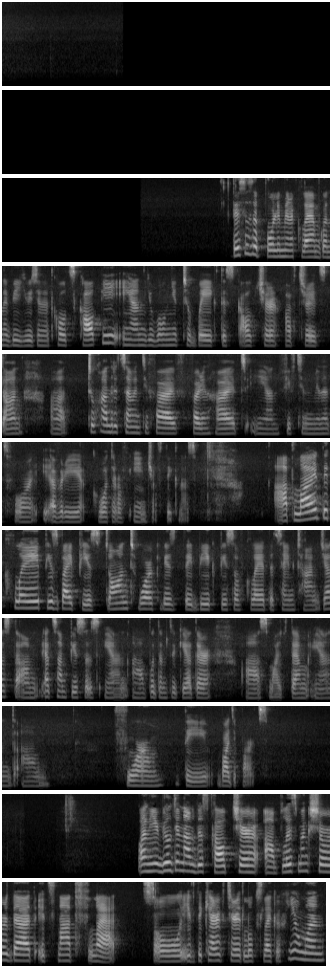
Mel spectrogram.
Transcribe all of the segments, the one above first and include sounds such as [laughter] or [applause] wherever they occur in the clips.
This is a polymer clay I'm going to be using. It's called Sculpey and you will need to bake the sculpture after it's done. Uh, 275 Fahrenheit and 15 minutes for every quarter of inch of thickness. Apply the clay piece by piece. Don't work with the big piece of clay at the same time. Just um, add some pieces and uh, put them together, uh, smudge them and um, form the body parts. When you're building up the sculpture, uh, please make sure that it's not flat. So if the character looks like a human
